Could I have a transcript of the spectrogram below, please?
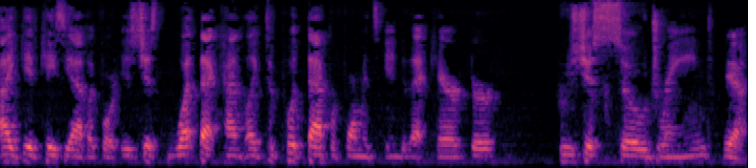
I I give Casey Affleck for it is just what that kind of like to put that performance into that character who's just so drained yeah,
